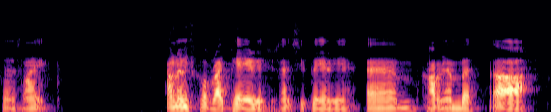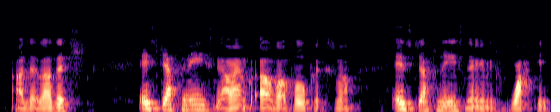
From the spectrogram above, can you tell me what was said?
So it's like I know he's called Rhyperior, which it's like superior. Um, can't remember. Ah, Adeladish. His Japanese now. I've got full as well. His Japanese name is Wacky.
